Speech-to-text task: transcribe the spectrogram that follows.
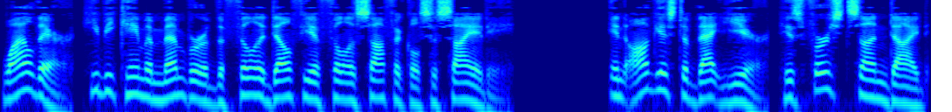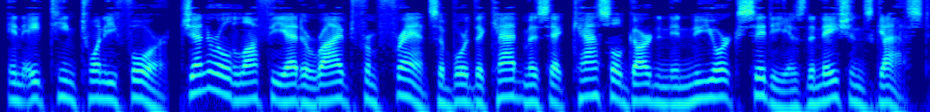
While there, he became a member of the Philadelphia Philosophical Society. In August of that year, his first son died. In 1824, General Lafayette arrived from France aboard the Cadmus at Castle Garden in New York City as the nation's guest.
